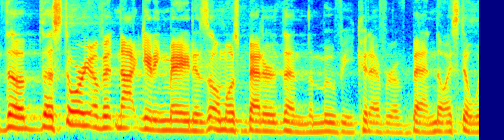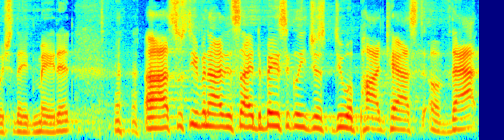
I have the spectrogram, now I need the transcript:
the, the story of it not getting made is almost better than the movie could ever have been, though I still wish they'd made it. Uh, so Steve and I decided to basically just do a podcast of that,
